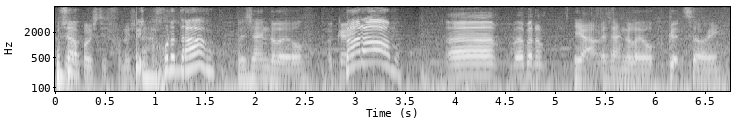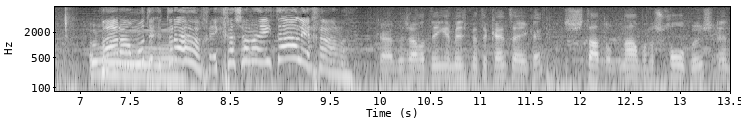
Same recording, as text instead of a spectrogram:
Ja, positief voor nu. Ja, goedendag. We zijn de lul. Oké. Waarom? Eh, we hebben hem. Ja, we zijn de lul. Kut, sorry. Oeh. Waarom moet ik terug? Ik ga zo naar Italië gaan. Kijk, er zijn wat dingen mis met de kenteken. Ze staat op naam van een schoolbus en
